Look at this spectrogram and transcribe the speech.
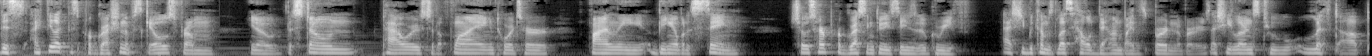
this, I feel like this progression of skills from, you know, the stone powers to the flying towards her finally being able to sing shows her progressing through these stages of grief as she becomes less held down by this burden of hers, as she learns to lift up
